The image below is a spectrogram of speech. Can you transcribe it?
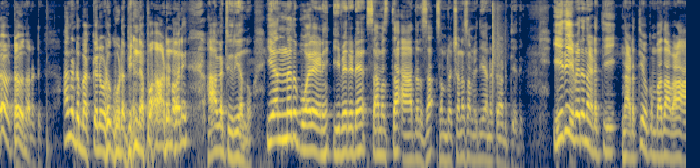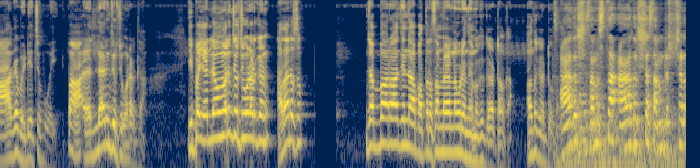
ടോ ടോ എന്ന് പറഞ്ഞിട്ട്. അങ്ങോട്ട് ബക്കലോട് കൂടെ പിന്നെ പാടണോന് ആകെ ചിറി തന്നു എന്നതുപോലെയാണ് ഇവരുടെ സമസ്ത ആദർശ സംരക്ഷണ സമിതി എന്നിട്ട് നടത്തിയത്. ഇത് ഇവർ നടത്തി നടത്തി നോക്കുമ്പോൾ അത് അവൾ ആകെ വെടിവെച്ച് പോയി. ഇപ്പം എല്ലാവരും ചിരിച്ചു കൊണ്ട് നടക്കുക ഇപ്പം എല്ലാവരും ചിരിച്ചു കൊണ്ട് നടക്കുകയാണ് അതാ രസം. ജബ്ബാറാജിന്റെ ആ പത്രസമ്മേളനം കൂടി ഒന്ന് നമുക്ക് കേട്ടോക്കാം. അതൊന്ന് കേട്ടു. ആദർശ സമസ്ത ആദർശ സംരക്ഷണ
